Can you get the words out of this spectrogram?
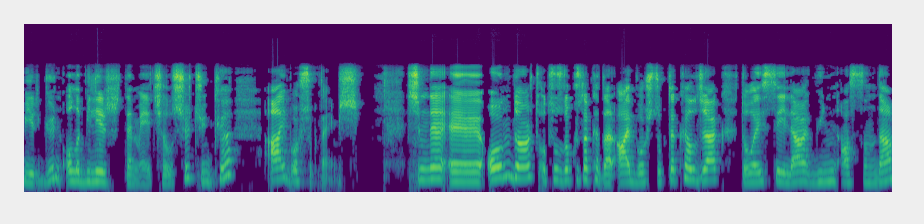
bir gün olabilir demeye çalışıyor. Çünkü ay boşluktaymış. Şimdi e, 14.39'a kadar ay boşlukta kalacak. Dolayısıyla gün aslında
